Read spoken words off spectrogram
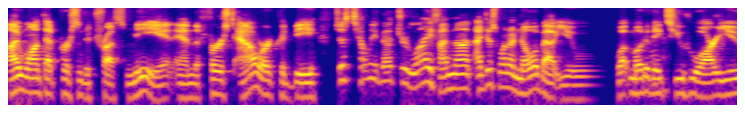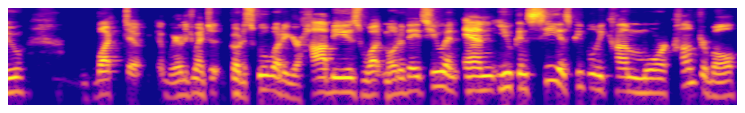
I want that person to trust me. And, and the first hour could be just tell me about your life. I'm not, I just want to know about you. What motivates you? Who are you? What, uh, where did you to go to school? What are your hobbies? What motivates you? And, and you can see as people become more comfortable,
